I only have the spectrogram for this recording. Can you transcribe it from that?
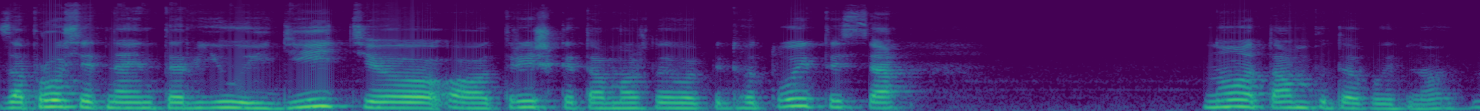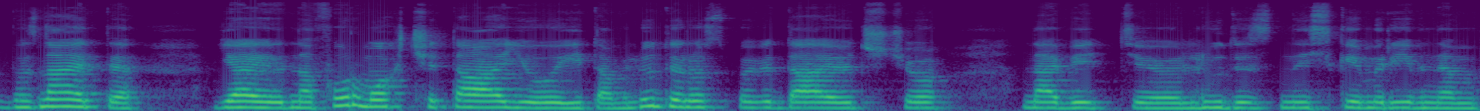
Запросять на інтерв'ю, ідіть, е, е, трішки там, можливо, підготуйтеся. Ну, а там буде видно. Ви знаєте, я на форумах читаю, і там люди розповідають, що навіть е, люди з низьким рівнем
